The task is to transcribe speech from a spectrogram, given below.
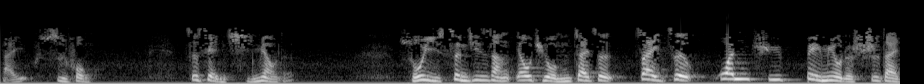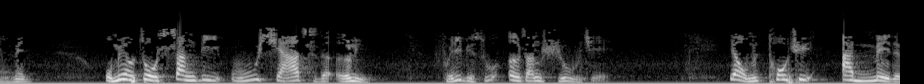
来侍奉，这是很奇妙的。所以，圣经上要求我们在这在这弯曲悖谬的时代里面，我们要做上帝无瑕疵的儿女。腓立比书二章十五节，要我们脱去暗昧的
